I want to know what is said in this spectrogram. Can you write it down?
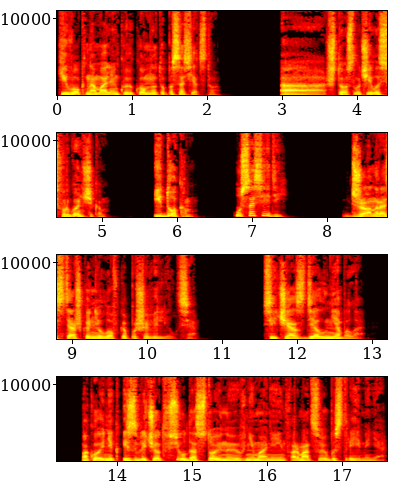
Кивок на маленькую комнату по соседству. «А что случилось с фургонщиком?» «И доком?» «У соседей». Джон растяжка неловко пошевелился. Сейчас дел не было. Покойник извлечет всю достойную внимания информацию быстрее меня.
